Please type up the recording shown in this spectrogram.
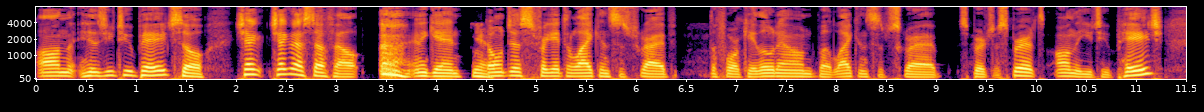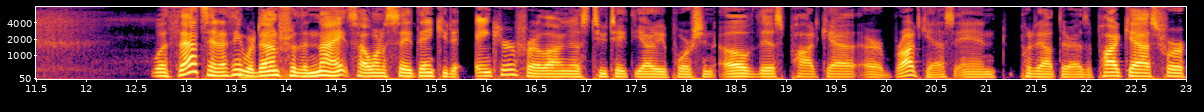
on his YouTube page, so check check that stuff out. and again, Yeah. don't just forget to like and subscribe the 4K lowdown, but like and subscribe Spirits with Spirits on the YouTube page. With that said, I think we're done for the night. So I want to say thank you to Anchor for allowing us to take the audio portion of this podcast or broadcast and put it out there as a podcast for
